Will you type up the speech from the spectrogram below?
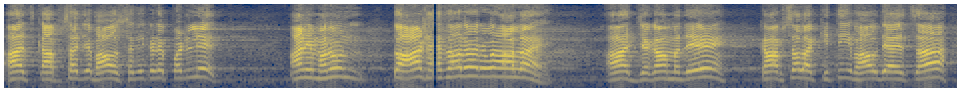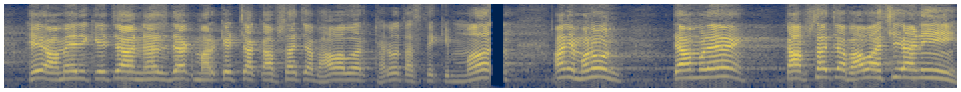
आज कापसाचे भाव सगळीकडे पडलेत. आणि म्हणून तो आठ हजारावर आलाय. आज जगामध्ये कापसाला किती भाव द्यायचा हे अमेरिकेच्या नॅसडॅक मार्केटच्या कापसाच्या भावावर ठरवत असते किंमत. आणि म्हणून त्यामुळे कापसाच्या भावाची आणि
